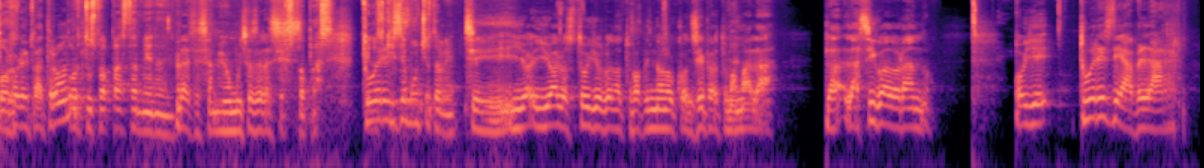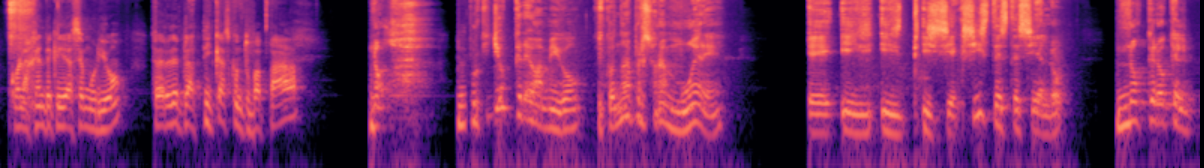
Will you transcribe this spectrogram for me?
Por el patrón. Por tus papás también, amigo. Gracias, amigo. Muchas Tus gracias. papás. Tú Tú los eres- quise mucho también. Sí, y yo, yo a los tuyos, bueno, a tu papá no lo conocí, pero a tu mamá la, la, la sigo adorando. Oye, ¿tú eres de hablar con la gente que ya se murió? O sea, ¿eres de platicas con tu papá? No, porque yo creo, amigo, que cuando una persona muere eh, y, y- y si existe este cielo, no creo que el-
